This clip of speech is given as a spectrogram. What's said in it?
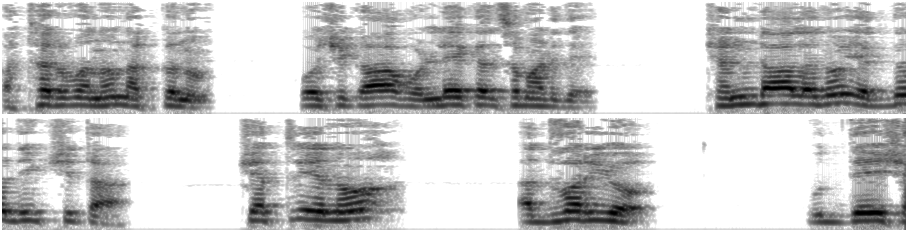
ಅಥರ್ವನು ನಕ್ಕನು. ಕೋಶಿಕ ಒಳ್ಳೆ ಕೆಲಸ ಮಾಡಿದೆ. ಚಂಡಾಲನು ಯಜ್ಞ ದೀಕ್ಷಿತ. ಕ್ಷತ್ರಿಯನು ಅಧ್ವರ್ಯೋ ಉದ್ದೇಶ.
